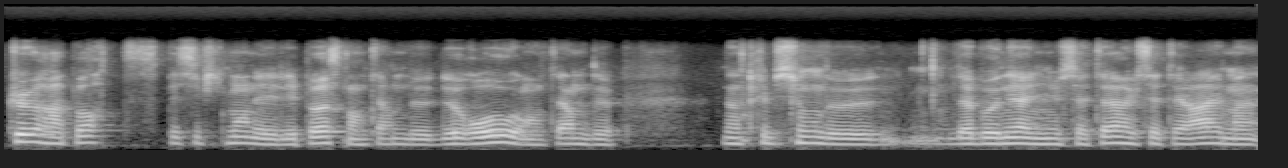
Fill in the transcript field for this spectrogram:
que rapportent spécifiquement les, posts en termes d'euros, en termes d'inscription d'abonnés à une newsletter, etc. Et ben,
